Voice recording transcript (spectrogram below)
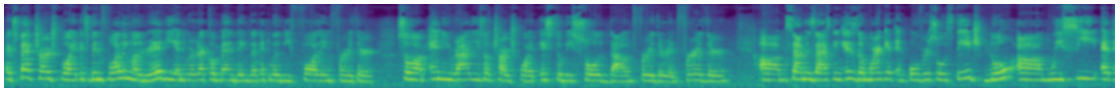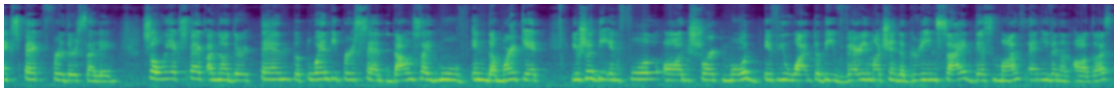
Expect ChargePoint, it's been falling already and we're recommending that it will be falling further. So um, any rallies of ChargePoint is to be sold down further and further. Um, Sam is asking, is the market an oversold stage? No, um, we see and expect further selling. So we expect another 10 to 20% downside move in the market. You should be in full on short mode if you want to be very much in the green side this month and even on August.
